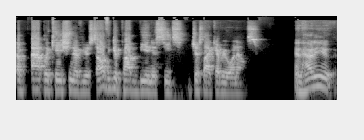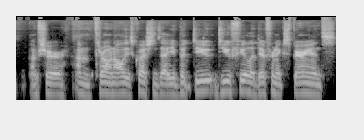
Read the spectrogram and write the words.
of application of yourself, you could probably be in the seats just like everyone else. And how do you? I'm sure I'm throwing all these questions at you, but do you do you feel a different experience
